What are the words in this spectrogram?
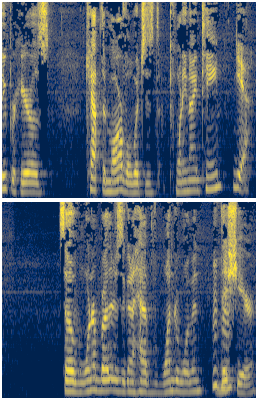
superheroes, Captain Marvel, which is 2019. Yeah, So Warner Brothers is going to have Wonder Woman Mm-hmm. this year.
